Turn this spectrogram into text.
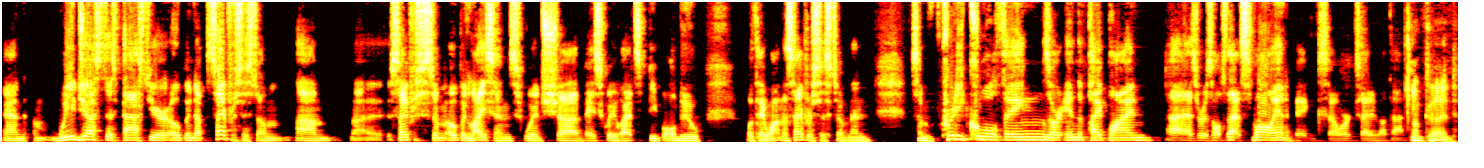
And um, we just this past year opened up Cypher System, um, uh, Cypher System open license, which uh, basically lets people do what they want in the Cypher System. And some pretty cool things are in the pipeline uh, as a result of that, small and big. So we're excited about that. Oh, good,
